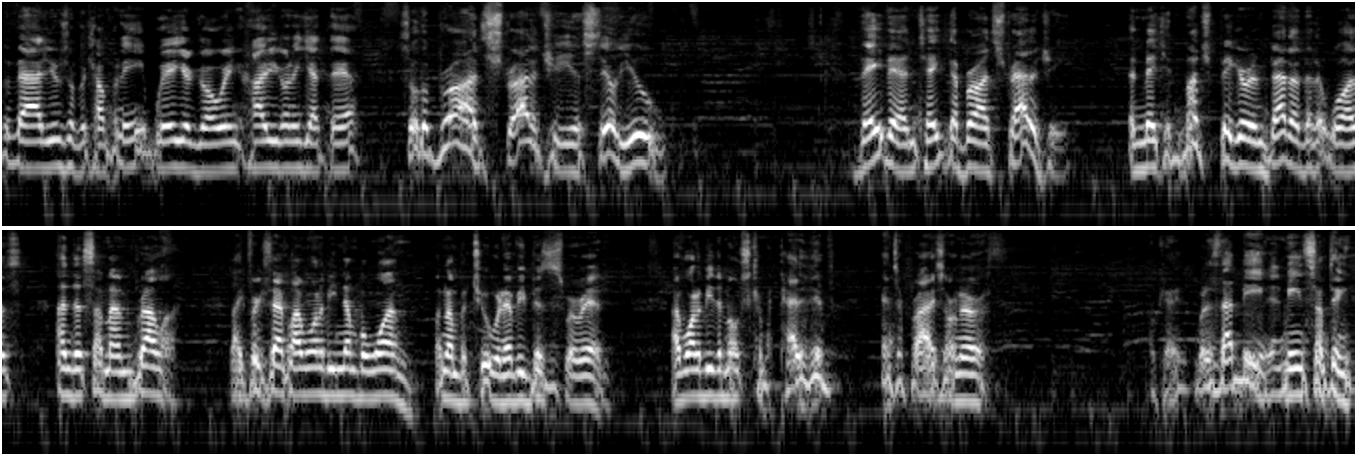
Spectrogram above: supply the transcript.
the values of the company, where you're going, how you're going to get there. So the broad strategy is still you. They then take the broad strategy and make it much bigger and better than it was under some umbrella. Like, for example, I want to be number one or number two in every business we're in. I want to be the most competitive enterprise on earth. Okay, what does that mean? It means something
